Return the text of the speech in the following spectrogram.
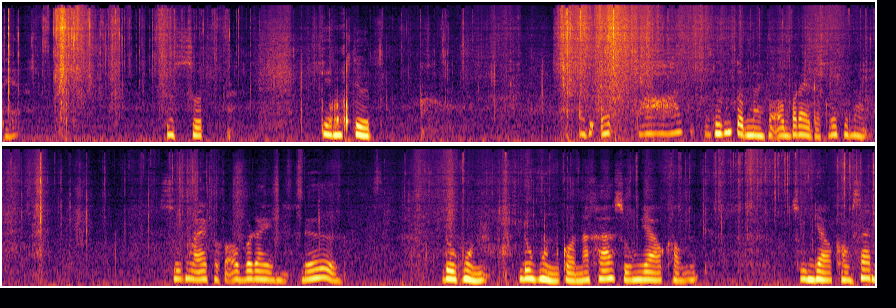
แท้สุดๆเก่งจืดเอาไปเอ็ดฟ้าถึงต้นไม้เขาเอาบะไรดอกเลยพี่น้องสูงไรเขาก็เอาบะไรเด้อดูหุ่นดูหุ่นก่อนนะคะ สูงยาวเขาสูงยาวเขาสั้น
